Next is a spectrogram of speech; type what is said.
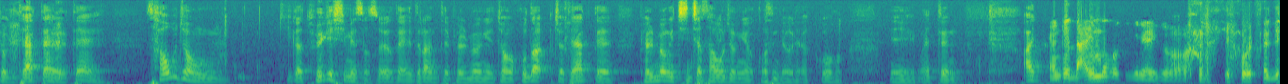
저기 대학 다닐 때 사오정기가 되게 심했었어요. 근데 애들한테 별명이 저 고등 저 대학 때 별명이 진짜 사오정이었거든요. 그래갖고 예, 뭐 하여튼 아, 그러니까 나이 먹어서 그래 이거 나이 먹어서 이제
